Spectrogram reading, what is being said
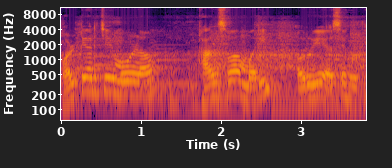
व्हॉल्टेअरचे मूळ नाव फ्रान्सवा मरी अरुये असे होते.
